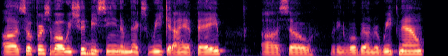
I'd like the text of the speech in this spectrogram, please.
Uh, so first of all, we should be seeing them next week at IFA. Uh, so I think a little bit under a week now.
